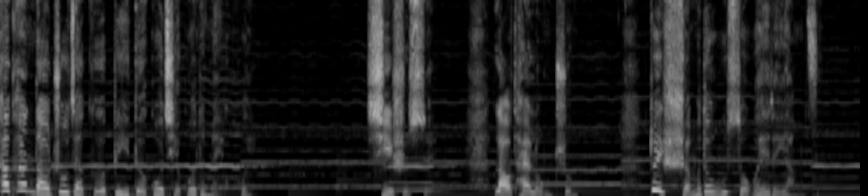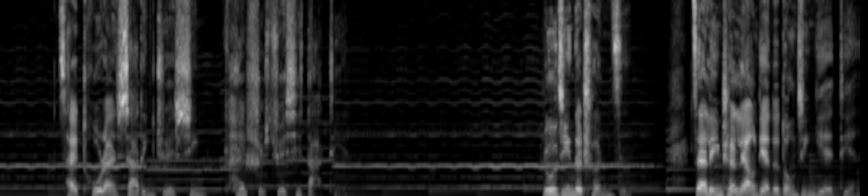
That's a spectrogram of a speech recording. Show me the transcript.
他看到住在隔壁得过且过的美惠，七十岁，老态龙钟，对什么都无所谓的样子，才突然下定决心开始学习打碟。如今的纯子，在凌晨两点的东京夜店，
